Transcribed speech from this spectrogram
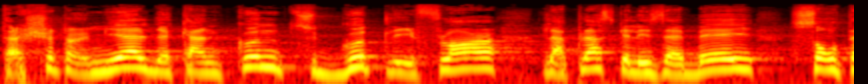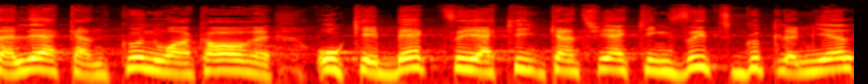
T'achètes un miel de Cancun, tu goûtes les fleurs de la place que les abeilles sont allées à Cancun ou encore euh, au Québec, tu sais, à King- quand tu viens à Kingsley, tu goûtes le miel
